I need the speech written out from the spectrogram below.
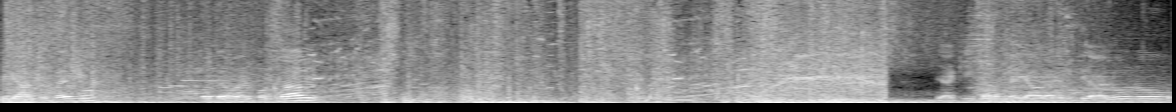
Pillas tu termo. Pues te vamos el portal. Y aquí tardas media hora en tirar el 1.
